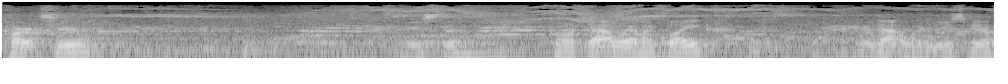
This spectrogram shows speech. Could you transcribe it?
carts here. I used to go out that way on my bike or that way. There used to be a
